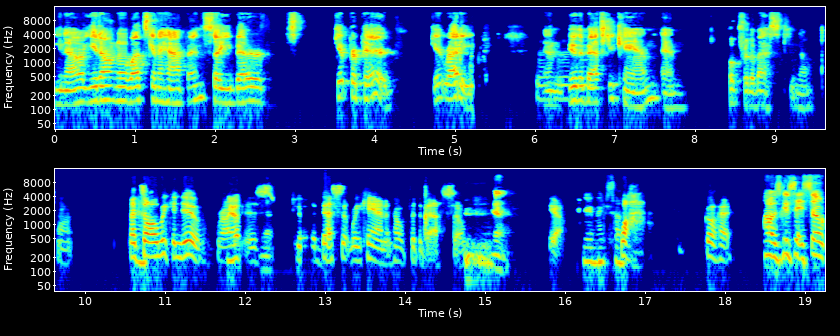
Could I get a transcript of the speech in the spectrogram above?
you know, you don't know what's going to happen. So you better get prepared, get ready, and Mhm. do the best you can and hope for the best, you know. That's all we can do, right? Yep. Is do the best that we can and hope for the best. So, Very much so. well, go ahead. I was going to say, so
